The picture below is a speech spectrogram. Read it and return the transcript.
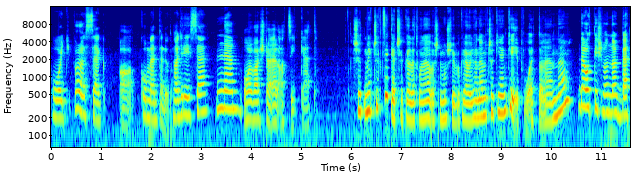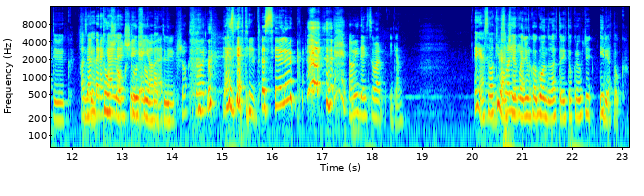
hogy valószínűleg a kommentelők nagy része nem olvasta el a cikket. Sőt, még csak cikket se kellett volna elolvasni, most jövök rá, hogy hanem csak ilyen kép volt talán, nem? De ott is vannak betűk. Az Igen, emberek túl sok, ellenségei túl sok a betűk. betűk sokszor. Ezért is beszélünk. Na mindegy, szóval igen. Igen, szóval kíváncsiak szóval vagyunk a gondolataitokra, úgyhogy írjatok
